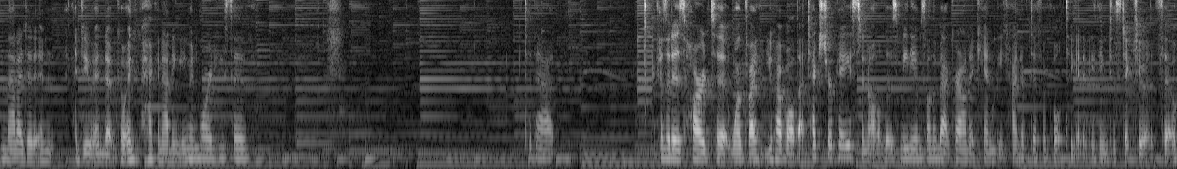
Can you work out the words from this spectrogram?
And that I did, and I do end up going back and adding even more adhesive to that because it is hard to once I you have all that texture paste and all of those mediums on the background it can be kind of difficult to get anything to stick to it so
